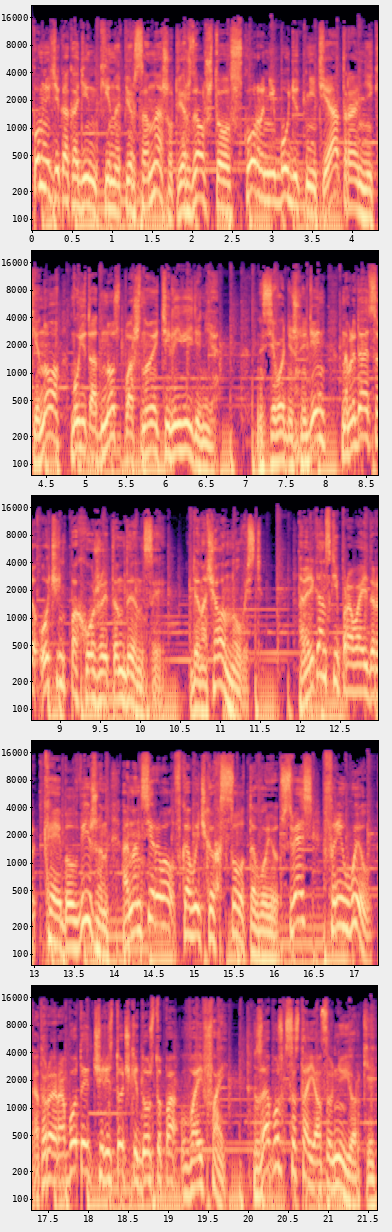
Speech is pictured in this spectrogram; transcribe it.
Помните, как один киноперсонаж утверждал, что скоро не будет ни театра, ни кино, будет одно сплошное телевидение? На сегодняшний день наблюдаются очень похожие тенденции. Для начала новость – Американский провайдер Cable Vision анонсировал в кавычках сотовую связь FreeWill, которая работает через точки доступа Wi-Fi. Запуск состоялся в Нью-Йорке.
